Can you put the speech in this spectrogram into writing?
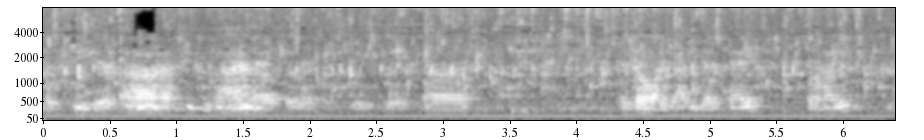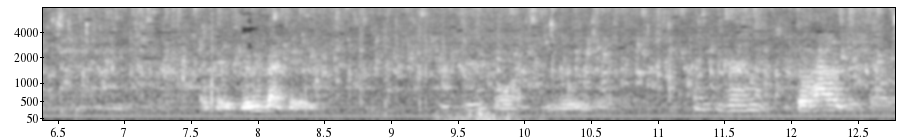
Let's see here. Uh, nine, uh, that's all I got. You got pay for a? Okay, give me back eight. You we're. Thank you very much. So how is it going?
